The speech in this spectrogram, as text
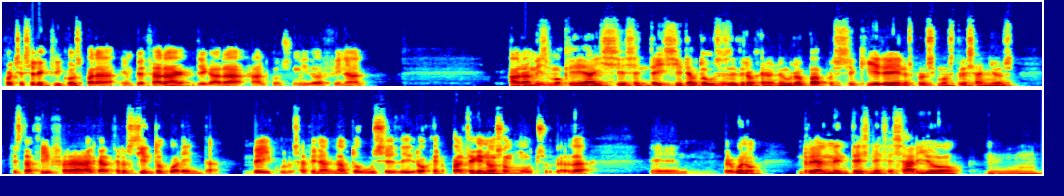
coches eléctricos, para empezar a llegar al consumidor final. Ahora mismo que hay 67 autobuses de hidrógeno en Europa, pues se quiere en los próximos tres años que esta cifra alcance los 140 vehículos, al final, autobuses de hidrógeno. Parece que no son muchos, ¿verdad? Eh, pero bueno, realmente es necesario mm,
